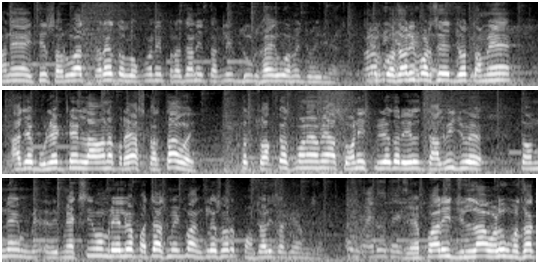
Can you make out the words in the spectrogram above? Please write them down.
અને અહીંથી શરૂઆત કરે તો લોકોની પ્રજાની તકલીફ દૂર થાય એવું અમે જોઈ રહ્યા છીએ. વધારવી પડશે. જો તમે આજે બુલેટ ટ્રેન લાવવાના પ્રયાસ કરતા હોય તો ચોક્કસપણે અમે આ સોની સ્પીડે તો રેલ ચાલવી જોઈએ. તો અમને મેક્સિમમ રેલવે પચાસ મિનિટમાં અંકલેશ્વર પહોંચાડી શકે એમ છે. વેપારી જિલ્લા વડું મથક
